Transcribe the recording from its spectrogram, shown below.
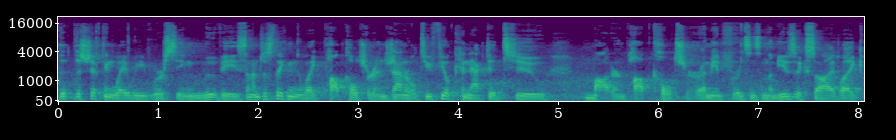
the, the shifting way we were seeing movies. And I'm just thinking like pop culture in general. Do you feel connected to modern pop culture? I mean, for instance, on the music side, like,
